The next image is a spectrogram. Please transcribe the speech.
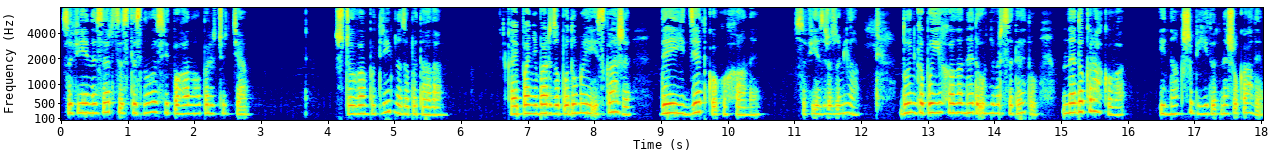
Софіїне серце стиснулось від поганого перечуття. Що вам потрібно? запитала. Хай пані Барзо подумає і скаже, де її дідко кохане. Софія зрозуміла. Донька поїхала не до університету, не до Кракова, інакше б її тут не шукали.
